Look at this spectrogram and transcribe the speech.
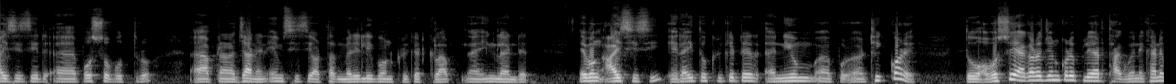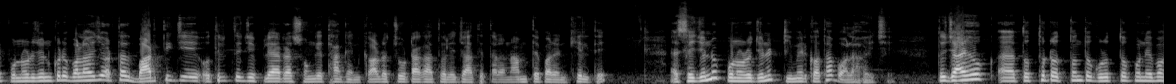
আইসিসির পোষ্যপুত্র। আপনারা জানেন এমসিসি অর্থাৎ মেরিলিবন ক্রিকেট ক্লাব ইংল্যান্ডের এবং আইসিসি এরাই তো ক্রিকেটের নিয়ম ঠিক করে। তো অবশ্যই এগারো জন করে প্লেয়ার থাকবেন। এখানে পনেরো জন করে বলা হয়েছে, অর্থাৎ বাড়তি যে, অতিরিক্ত যে প্লেয়াররা সঙ্গে থাকেন, কারও চোট আঘাত হলে যাতে তারা নামতে পারেন খেলতে সেই জন্য পনেরো জনের টিমের কথা বলা হয়েছে। তো যাই হোক তথ্যটা অত্যন্ত গুরুত্বপূর্ণ এবং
